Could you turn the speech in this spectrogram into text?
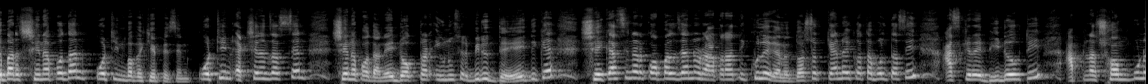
এবার সেনাপ্রধান কঠিনভাবে খেপেছেন। কঠিন অ্যাকশনে যাচ্ছেন সেনাপ্রধান। এই ডক্টর ইউনুসের বিরুদ্ধে। এইদিকে শেখ হাসিনার কপাল যেন রাতারাতি খুলে গেল। দর্শক, কেন এই কথা বলতেছি? আজকের এই ভিডিওটি আপনারা সম্পূর্ণ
